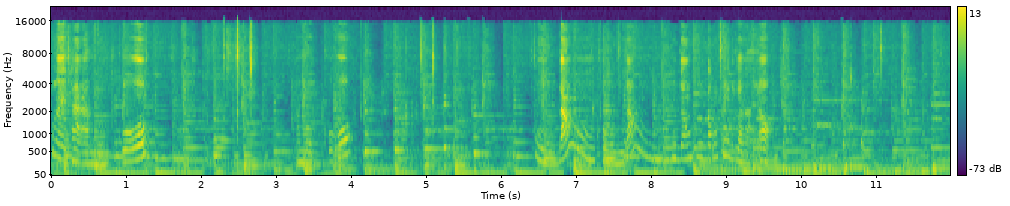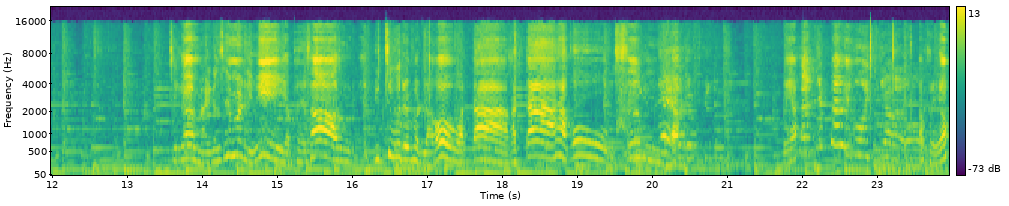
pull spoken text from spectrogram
손에 잘 안 묻고 유튜브를 보려고 왔다 갔다 하고 있습니다. 왜요? 편집하고 있어요. 아 그래요?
